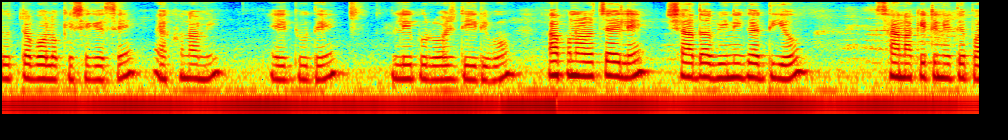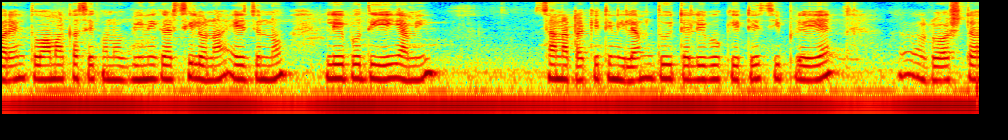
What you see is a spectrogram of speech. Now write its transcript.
দুধটা বলক এসে গেছে। এখন আমি এই দুধে লেবুর রস দিয়ে দিব। আপনারা চাইলে সাদা ভিনিগার দিয়েও ছানা কেটে নিতে পারেন। তো আমার কাছে কোনো ভিনেগার ছিল না, এর জন্য লেবু দিয়েই আমি ছানাটা কেটে নিলাম। দুইটা লেবু কেটে চিপড়ে রসটা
